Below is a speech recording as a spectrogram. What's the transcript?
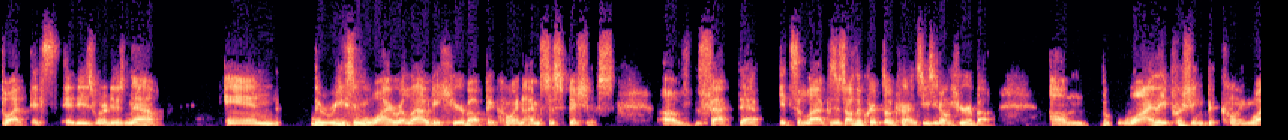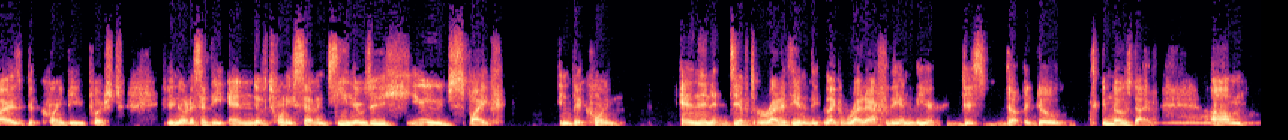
but it's it is what it is now, and the reason why we're allowed to hear about Bitcoin, I'm suspicious of the fact that it's allowed because there's other cryptocurrencies you don't hear about. Um, why are they pushing Bitcoin? Why is Bitcoin being pushed? If you notice at the end of 2017, there was a huge spike in Bitcoin. And then it dipped right at the end of the, like right after the end of the year, just do, do, nosedive. Um,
